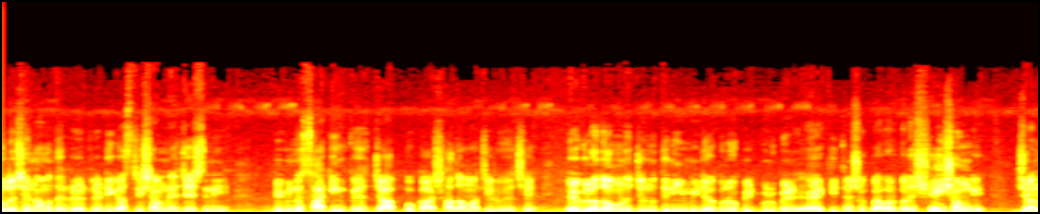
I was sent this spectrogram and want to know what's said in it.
বলেছেন আমাদের রেড লেডি গাছটির সামনে যে তিনি বিভিন্ন সাকিং পেস্ট জাপ পোকা সাদামাছি রয়েছে। এগুলো দমনের জন্য তিনি ইমিডিয়াক্লোপিড গ্রুপের কীটনাশক ব্যবহার করে। সেই সঙ্গে যেন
